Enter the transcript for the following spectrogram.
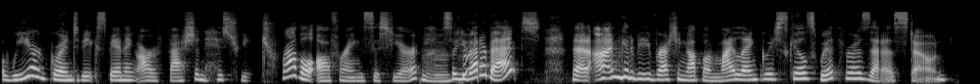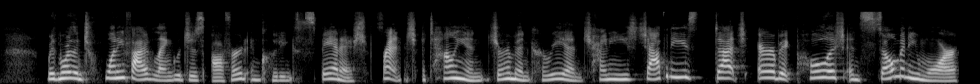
we are going to be expanding our fashion history travel offerings this year. Mm-hmm. So you better bet that I'm going to be brushing up on my language skills with Rosetta Stone. With more than 25 languages offered, including Spanish, French, Italian, German, Korean, Chinese, Japanese, Dutch, Arabic, Polish, and so many more,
